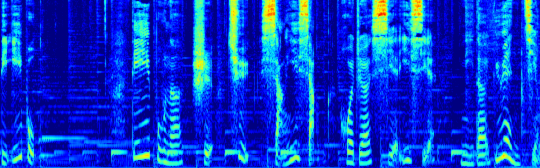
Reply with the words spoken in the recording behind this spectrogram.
第一步。第一步呢，是去想一想或者写一写你的愿景。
